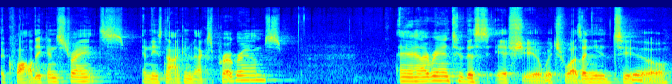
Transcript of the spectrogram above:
equality constraints in these non-convex programs. And I ran into this issue, which was I needed to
